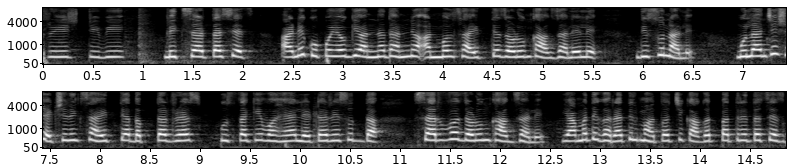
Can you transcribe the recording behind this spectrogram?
fridge T V mixer तसेच अनेक उपयोगी अन्नधान्य अनमोल साहित्य जळून खाक झालेले दिसून आले. मुलांचे शैक्षणिक साहित्य दप्तर ड्रेस पुस्तके वह्या लेटर हे सुद्धा सर्व जळून खाक झाले. यामध्ये घरातील महत्त्वाची कागदपत्रे तसेच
